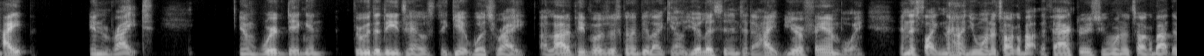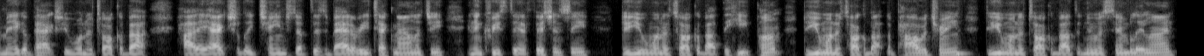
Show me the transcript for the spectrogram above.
hype and right? And we're digging through the details to get what's right. A lot of people are just going to be like, yo, you're listening to the hype. You're a fanboy. And it's like, nah, you want to talk about the factories? You want to talk about the Megapacks? You want to talk about how they actually changed up this battery technology and increased the efficiency? Do you want to talk about the heat pump? Do you want to talk about the powertrain? Mm-hmm. Do you want to talk about the new assembly line?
